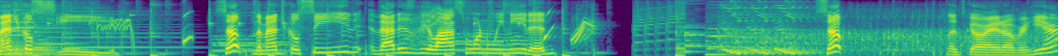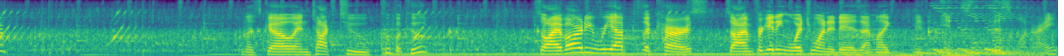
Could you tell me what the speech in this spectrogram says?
Magical seed. So, the magical seed, that is the last one we needed. So, let's go right over here. Let's go and talk to Koopa Koot. So I've already re-upped the curse, so I'm forgetting which one it is. I'm like, it, it's this one, right?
